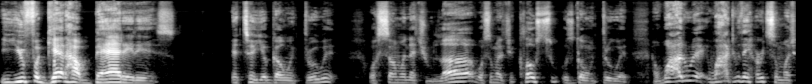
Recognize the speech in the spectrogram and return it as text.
you forget how bad it is until you're going through it or someone that you love or someone that you're close to is going through it. And why do they why do they hurt so much?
